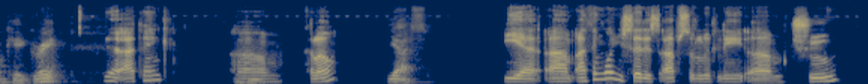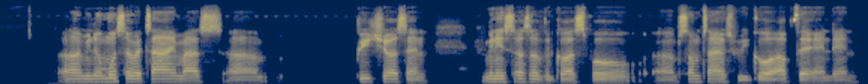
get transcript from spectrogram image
Okay, great. Yeah, I think. Mhm. Um, hello. Yes. Yeah, um, I think what you said is absolutely um, true. Um, you know, most of the time, as um, preachers and ministers of the gospel, um, sometimes we go up there and then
